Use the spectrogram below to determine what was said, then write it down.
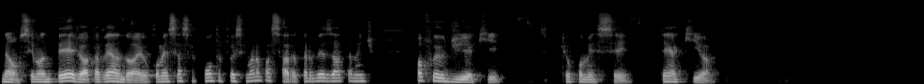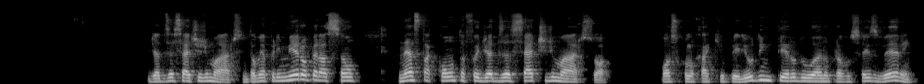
Não, se manteve, ó, tá vendo? Ó, eu comecei essa conta foi semana passada. Eu quero ver exatamente qual foi o dia aqui que eu comecei. Tem aqui, ó. Dia 17 de março. Então, minha primeira operação nesta conta foi dia 17 de março, ó. Posso colocar aqui o período inteiro do ano para vocês verem.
